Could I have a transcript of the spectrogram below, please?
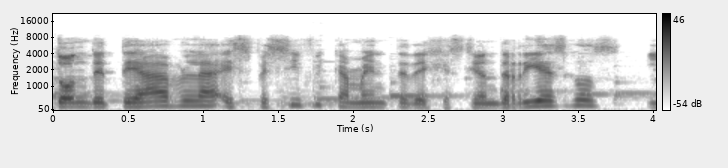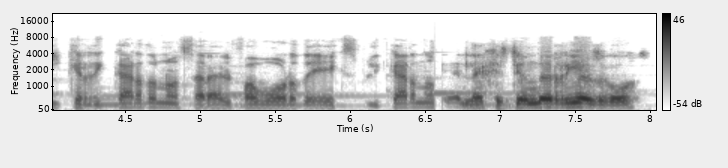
donde te habla específicamente de gestión de riesgos y que Ricardo nos hará el favor de explicarnos. La gestión de riesgos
